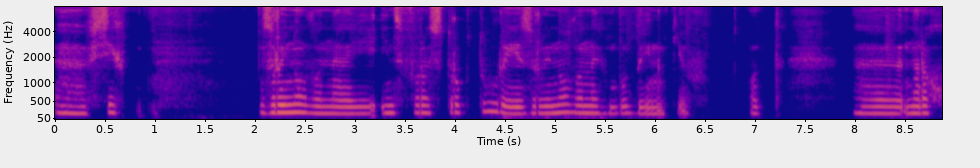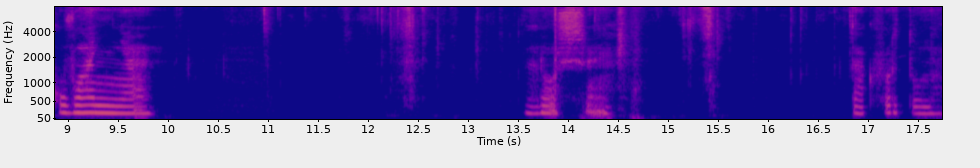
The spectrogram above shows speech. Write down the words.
е, всіх зруйнованої інфраструктури і зруйнованих будинків. От е, нарахування грошей. Так, фортуна.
